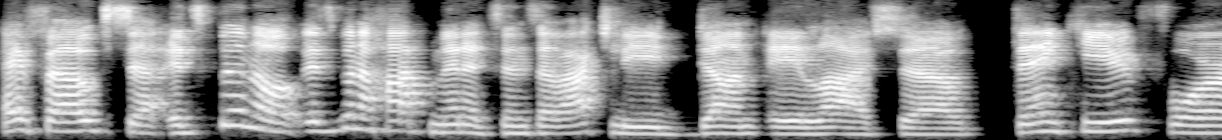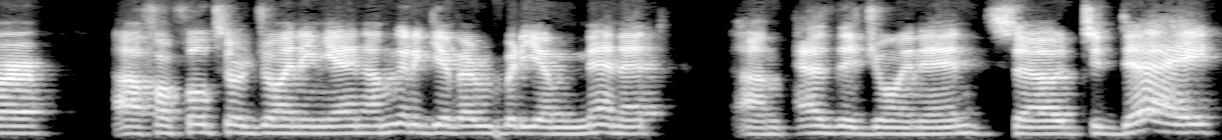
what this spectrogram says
Hey folks, uh, it's been a it's been a hot minute since I've actually done a live. So thank you for uh, for folks who are joining in. I'm going to give everybody a minute um, as they join in. So today,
